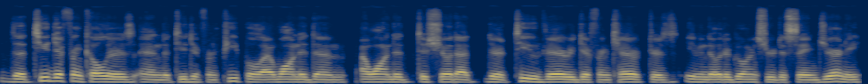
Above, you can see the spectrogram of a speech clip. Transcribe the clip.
the two different colors and the two different people, I wanted them, I wanted to show that they're two very different characters, even though they're going through the same journey,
